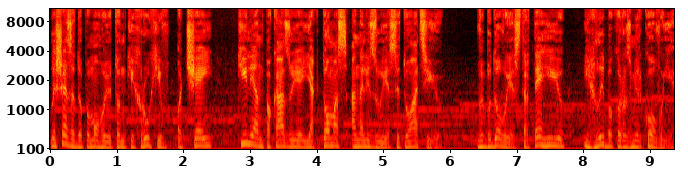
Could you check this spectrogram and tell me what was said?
Лише за допомогою тонких рухів очей Кіліан показує, як Томас аналізує ситуацію, вибудовує стратегію і глибоко розмірковує.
